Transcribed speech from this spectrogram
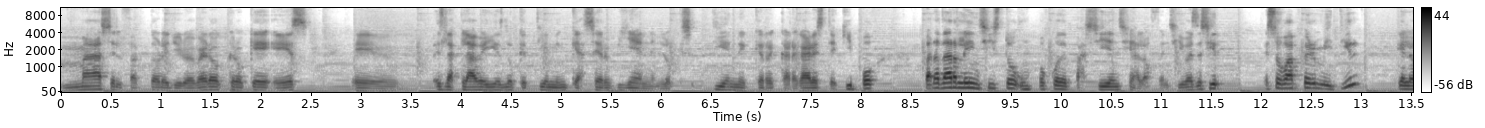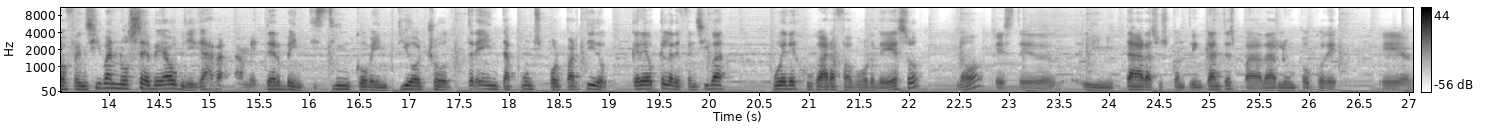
más el factor de Giro creo que es, eh, es la clave y es lo que tienen que hacer bien, en lo que se tiene que recargar este equipo, para darle, insisto, un poco de paciencia a la ofensiva. Es decir, eso va a permitir que la ofensiva no se vea obligada a meter 25, 28, 30 puntos por partido. Creo que la defensiva puede jugar a favor de eso, ¿no? Este, limitar a sus contrincantes para darle un poco de, eh,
